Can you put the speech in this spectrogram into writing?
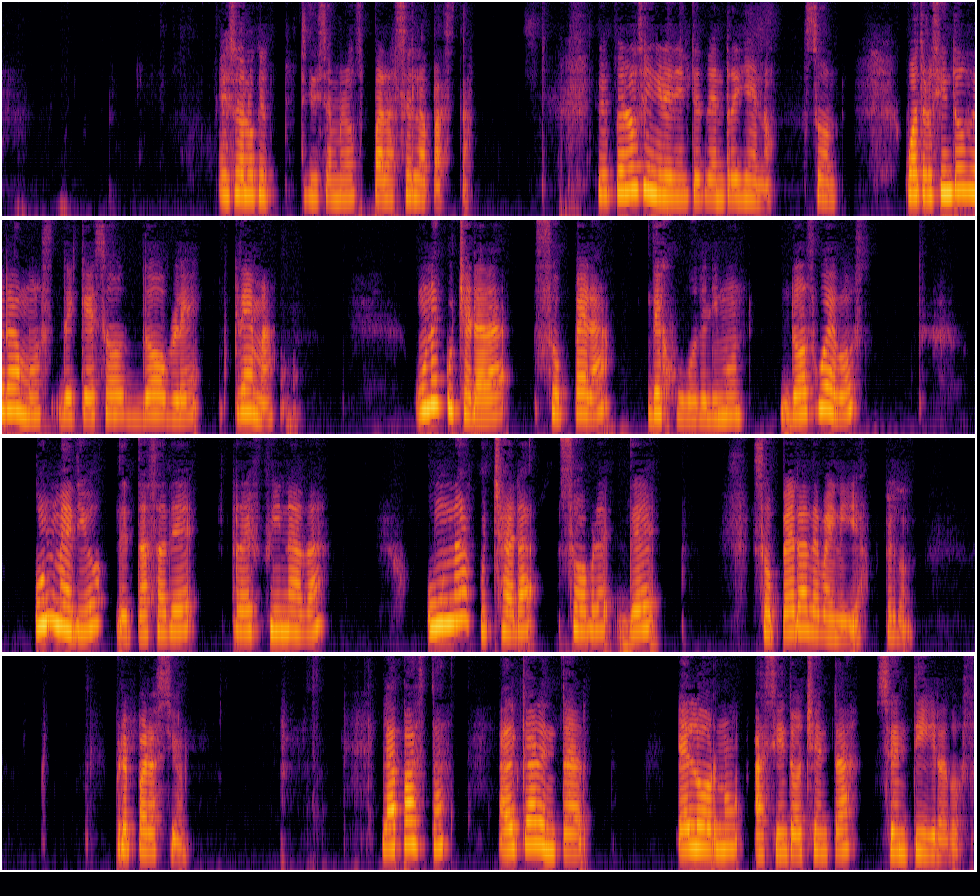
Eso es lo que utilizamos para hacer la pasta. Después los ingredientes del relleno son 400 gramos de queso doble crema, una cucharada sopera de jugo de limón, dos huevos, un medio de taza de refinada, una cuchara sobre de sopera de vainilla, perdón. Preparación. La pasta, al calentar el horno a 180 centígrados.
